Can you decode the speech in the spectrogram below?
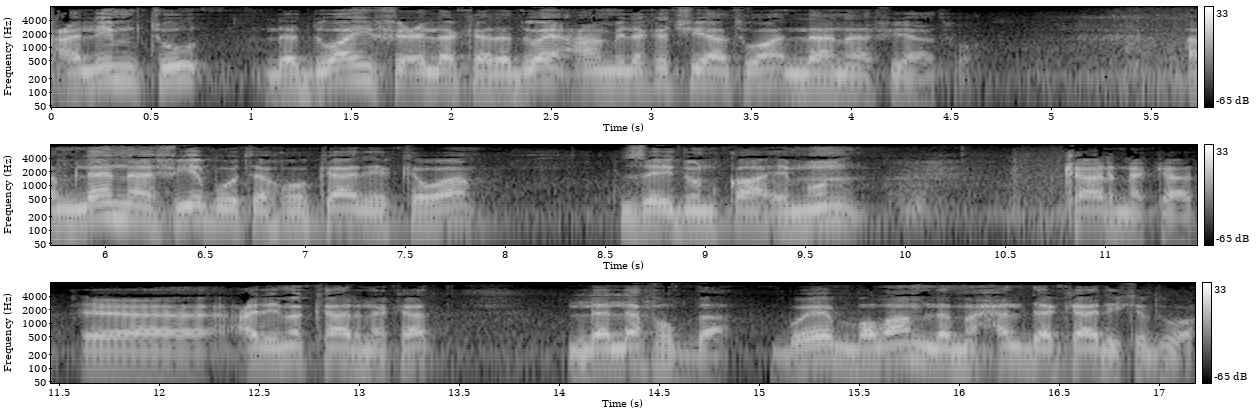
علمت لدواي فعلك لدواي عاملك شياتوا لا نافياتوا أم لا نافية بوته كاريكوا زيد قائم كارنكات. آه علم كارنكات. لا لفظ دا. بوي بلام لمحل دا كاري كدوا.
